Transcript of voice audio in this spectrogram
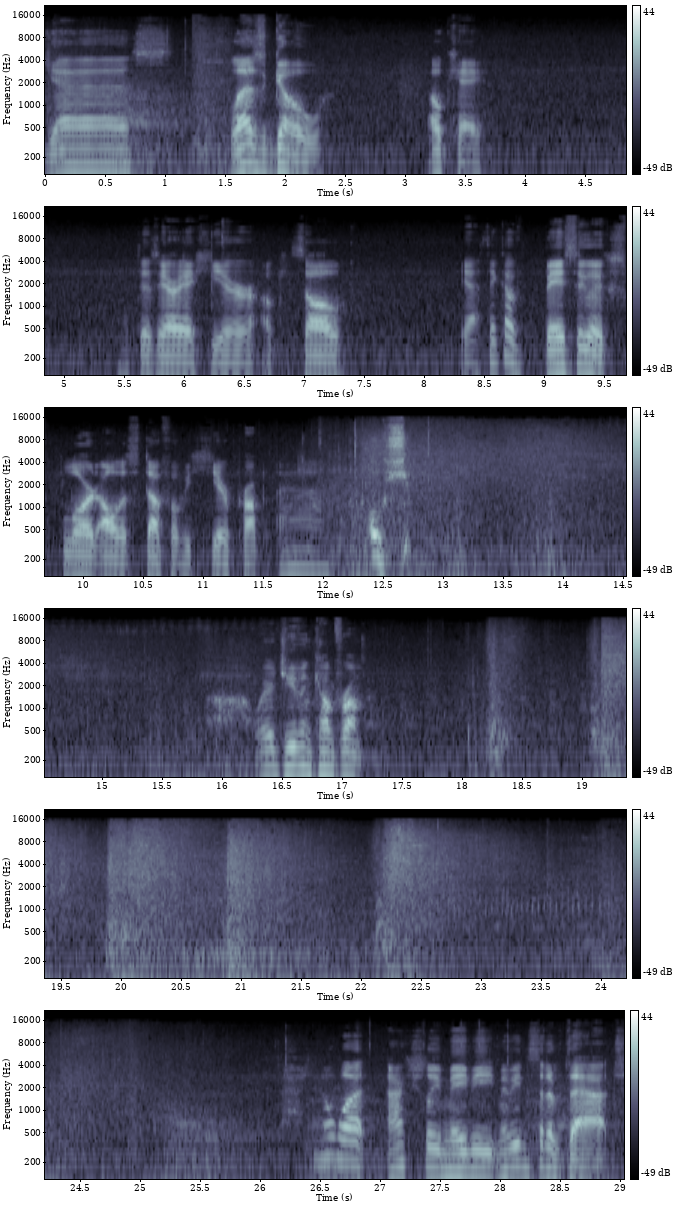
yes. Let's go. Okay. This area here. Okay, so yeah, I think I've basically explored all the stuff over here properly. Ah. Oh, shit! Uh, where'd you even come from? You know what? Actually, maybe, maybe instead of that,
